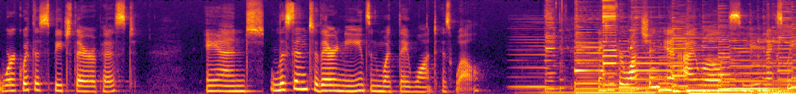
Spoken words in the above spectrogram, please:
work with a speech therapist, and listen to their needs and what they want as well for watching and I will see you next week.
